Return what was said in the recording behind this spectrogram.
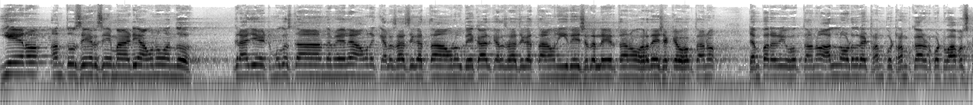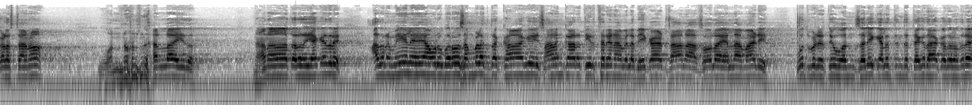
ಏನೋ ಅಂತೂ ಸೇರಿಸಿ ಮಾಡಿ ಅವನು ಒಂದು ಗ್ರಾಜುಯೇಟ್ ಮುಗಿಸ್ತಾ ಅಂದ ಮೇಲೆ ಅವನಿಗೆ ಕೆಲಸ ಸಿಗತ್ತಾ, ಅವನಿಗೆ ಬೇಕಾದ ಕೆಲಸ ಸಿಗತ್ತಾ, ಅವನು ಈ ದೇಶದಲ್ಲೇ ಇರ್ತಾನೋ ಹೊರದೇಶಕ್ಕೆ ಹೋಗ್ತಾನೋ ಟೆಂಪರರಿ ಹೋಗ್ತಾನೋ, ಅಲ್ಲಿ ನೋಡಿದ್ರೆ ಟ್ರಂಪ್ ಟ್ರಂಪ್ ಕಾರ್ಡ್ ಕೊಟ್ಟು ವಾಪಸ್ ಕಳಿಸ್ತಾನೋ? ಒಂದೊಂದು ಅಲ್ಲ ಇದು. ನಾನಾ ಥರದ ಯಾಕೆಂದರೆ ಅದರ ಮೇಲೆ ಅವರು ಬರೋ ಸಂಬಳಕ್ಕೆ ತಕ್ಕ ಹಾಗೆ ಸಾಲಂಕಾರ ತೀರ್ಥರೆ ನಾವೆಲ್ಲ ಬೇಕಾದ ಸಾಲ, ಸೋಲ ಎಲ್ಲ ಮಾಡಿ ಕೂತ್ಬಿಟ್ಟಿರ್ತೀವಿ. ಒಂದು ಸಲ ಕೆಲಸದಿಂದ ತೆಗೆದು ಹಾಕಿದ್ರು ಅಂದರೆ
